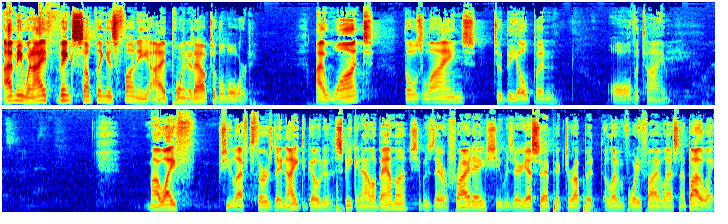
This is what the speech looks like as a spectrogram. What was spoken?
I mean, when I think something is funny, I point it out to the Lord. I want those lines to be open all the time. My wife she left Thursday night to go to speak in Alabama. She was there Friday. She was there yesterday. I picked her up at 11:45 last night. By the way,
